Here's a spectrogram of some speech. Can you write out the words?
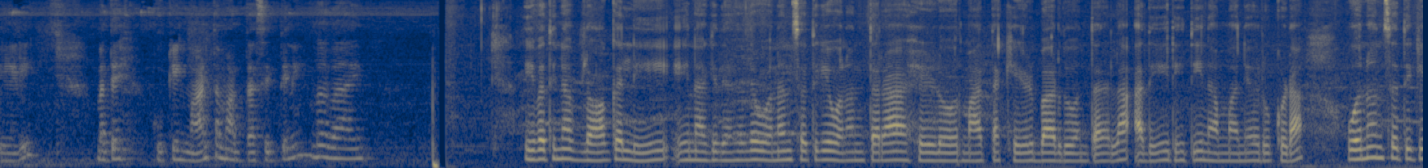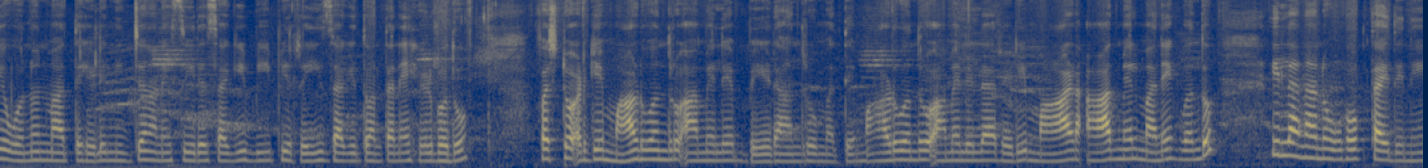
ಹೇಳಿ. ಮತ್ತು ಕುಕಿಂಗ್ ಮಾಡ್ತಾ ಮಾಡ್ತಾ ಸಿಗ್ತೀನಿ. ಬಾಯ್ ಇವತ್ತಿನ ವ್ಲಾಗಲ್ಲಿ ಏನಾಗಿದೆ ಅಂದರೆ ಒಂದೊಂದು ಸತಿಗೆ ಒಂದೊಂದು ಥರ ಹೇಳೋರ ಮಾತನ್ನ ಕೇಳಬಾರ್ದು ಅಂತಾರಲ್ಲ, ಅದೇ ರೀತಿ ನಮ್ಮ ಮನೆಯವರು ಕೂಡ ಒಂದೊಂದು ಸತಿಗೆ ಒಂದೊಂದು ಮಾತು ಹೇಳಿ ನಿಜ ನನಗೆ ಸೀರಿಯಸ್ ಆಗಿ ಬಿ ಪಿ ರೈಸ್ ಆಗಿತ್ತು ಅಂತಲೇ ಹೇಳ್ಬೋದು. ಫಸ್ಟು ಅಡುಗೆ ಮಾಡು ಅಂದರು ಆಮೇಲೆ ಬೇಡ ಅಂದರು, ಮತ್ತು ಮಾಡು ಅಂದರು ಆಮೇಲೆಲ್ಲ ರೆಡಿ ಮಾಡಿ ಆದಮೇಲೆ ಮನೆಗೆ ಬಂದು, ಇಲ್ಲ ನಾನು ಹೋಗ್ತಾ ಇದ್ದೀನಿ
